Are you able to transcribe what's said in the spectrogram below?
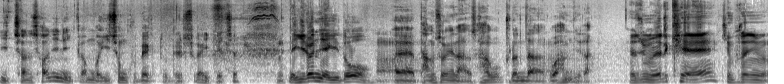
2000선이니까 뭐 2900도 될 수가 있겠죠. 근데 이런 얘기도 에, 방송에 나와서 하고 그런다고 합니다. 요즘 왜 이렇게 김 프로님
